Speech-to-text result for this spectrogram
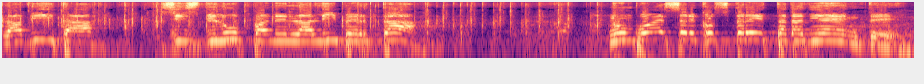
La vita si sviluppa nella libertà, non può essere costretta da niente.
